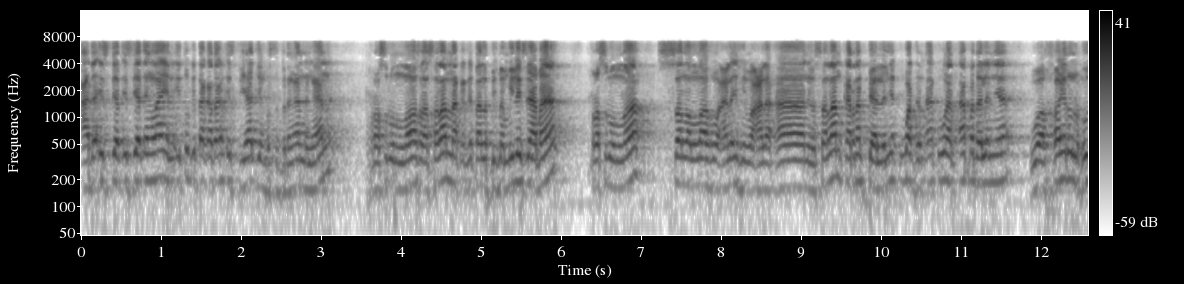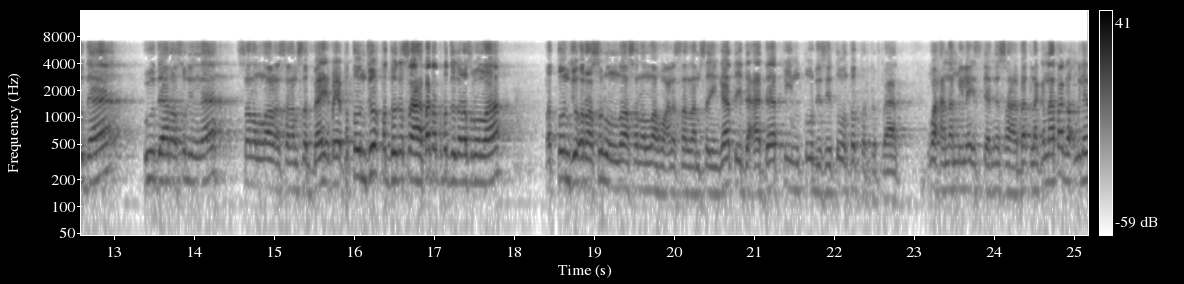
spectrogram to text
Ada istihad-istihad yang lain, itu kita katakan istihad yang berseberangan dengan Rasulullah SAW, maka kita lebih memilih siapa? Rasulullah sallallahu alaihi wasallam karena dalilnya kuat dan akurat. Apa dalilnya? Wa khairul huda huda Rasulullah sallallahu alaihi wasallam. Sebaik-baik petunjuk petunjuk sahabat atau petunjuk Rasulullah? Petunjuk Rasulullah sallallahu alaihi wasallam sehingga tidak ada pintu di situ untuk berdebat. Wah, ana milih istihadnya sahabat. Lah kenapa enggak milih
